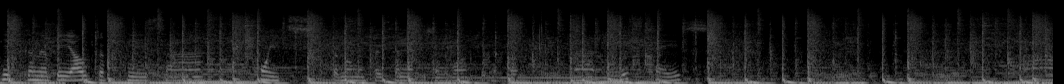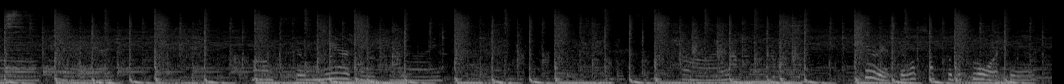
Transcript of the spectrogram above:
He's gonna be out of his uh, points the moment I select some launcher. But uh, in this case, uh, okay, I can't go near him, can I? Let's try. Seriously, what's up with the floor here?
